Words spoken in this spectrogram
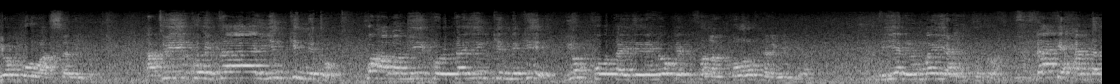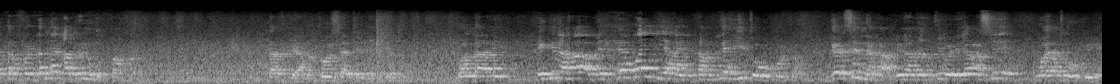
يبقوا واسا أتوي كويتا يمكن نتو هو هبا مي كويتا يمكن نكي يبقوا تايدير يوكي كفر القورة تلميذ هي المية التطور لكن حد التفردنا قبل المتفر تفكي أنا توسع والله إنها بحوية هاي تمله يتوب كلهم قال سنك بلا ترتيب يعصي ويتوب به.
